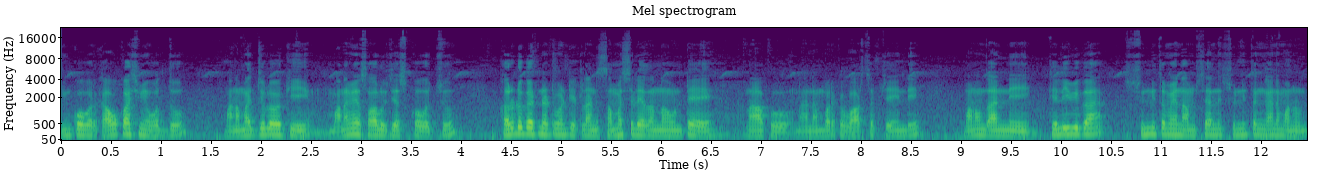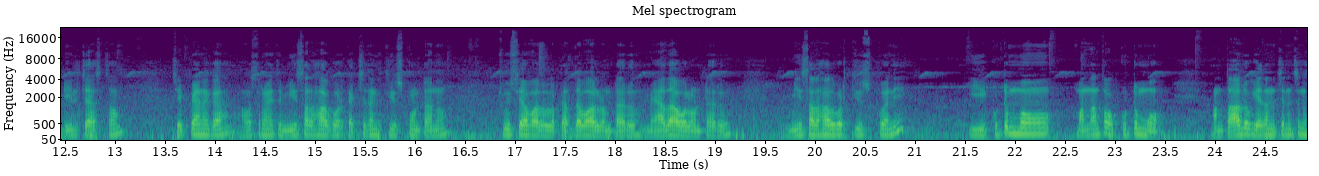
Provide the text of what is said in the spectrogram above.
ఇంకొకరికి అవకాశం ఇవ్వద్దు. మన మధ్యలోకి మనమే సాల్వ్ చేసుకోవచ్చు. కరుడు కట్టినటువంటి ఇట్లాంటి సమస్యలు ఏదన్నా ఉంటే నాకు నా నెంబర్కి వాట్సాప్ చేయండి. మనం దాన్ని తెలివిగా సున్నితమైన అంశాలని సున్నితంగానే మనం డీల్ చేస్తాం. చెప్పానుగా అవసరమైతే మీ సలహా కూడా ఖచ్చితంగా తీసుకుంటాను. చూసే వాళ్ళు పెద్దవాళ్ళు ఉంటారు మేధావులు ఉంటారు. మీ సలహాలు కూడా తీసుకొని ఈ కుటుంబం మనదంతా ఒక కుటుంబం. మన తాలూకు ఏదైనా చిన్న చిన్న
